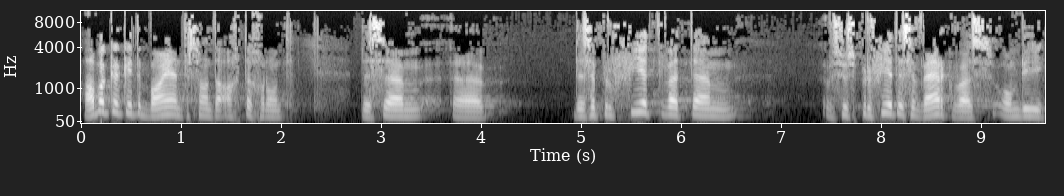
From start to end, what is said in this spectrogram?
Habakuk het 'n baie interessante agtergrond. Dis ehm um, uh dis 'n profeet wat ehm um, soos profete se werk was om die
